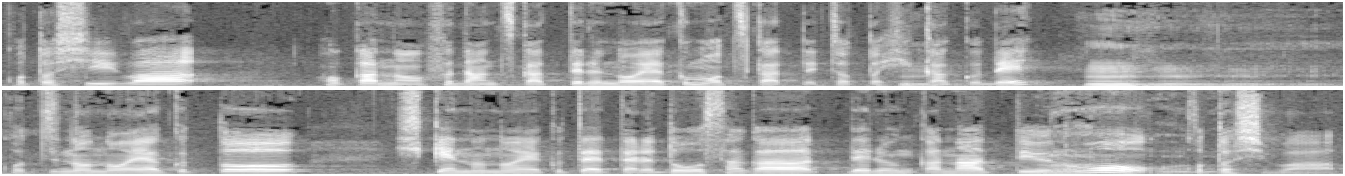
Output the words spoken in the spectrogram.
今年は他の普段使ってる農薬も使ってちょっと比較で。こっちの農薬と試験の農薬とやったらどう差が出るんかなっていうのを今年は。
